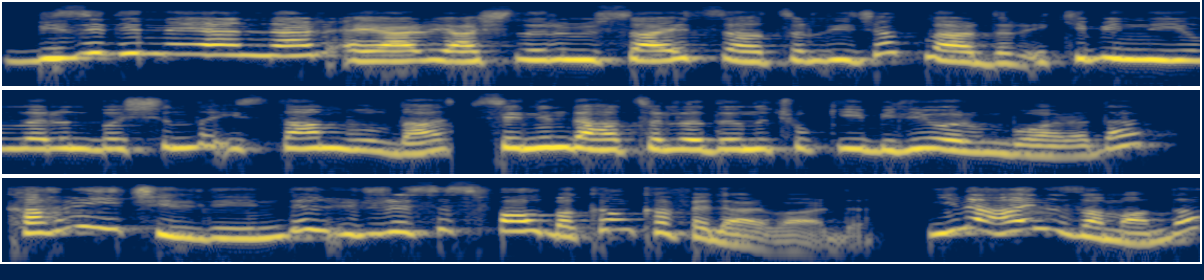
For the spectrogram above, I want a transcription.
Bizi dinleyenler eğer yaşları müsaitse hatırlayacaklardır. 2000'li yılların başında İstanbul'da senin de hatırladığını çok iyi biliyorum bu arada. Kahve içildiğinde ücretsiz fal bakan kafeler vardı. Yine aynı zamanda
